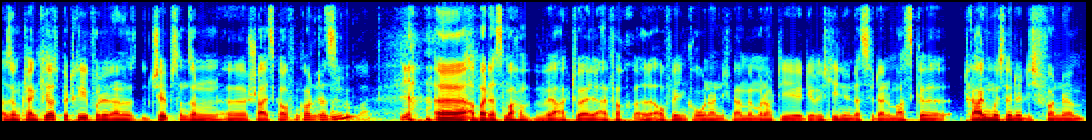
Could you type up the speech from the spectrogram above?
also einen kleinen Kioskbetrieb, wo du dann Chips und so einen äh, Scheiß kaufen konntest. Hm? Ja. Äh, aber das machen wir aktuell einfach äh, auch wegen Corona nicht. Wir haben immer noch die, die Richtlinie, dass du deine Maske tragen musst, wenn du dich von ähm,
